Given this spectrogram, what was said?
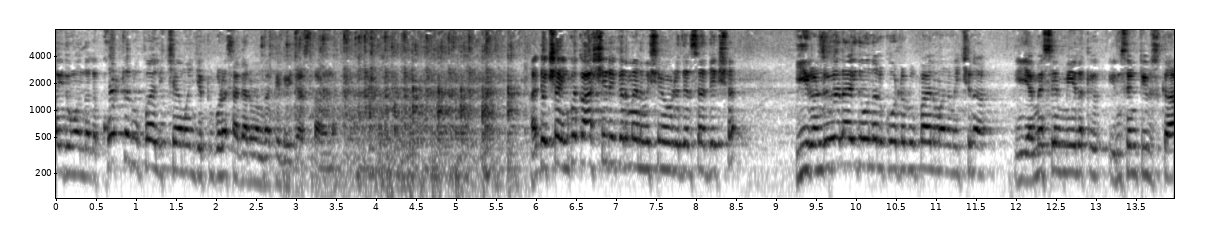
ఐదు వందల కోట్ల రూపాయలు ఇచ్చామని చెప్పి కూడా సగర్వంగా తెలియజేస్తా ఉన్నాం. అధ్యక్ష ఇంకొక ఆశ్చర్యకరమైన విషయం ఏమిటో తెలుసా అధ్యక్ష? ఈ రెండు వేల ఐదు వందల కోట్ల రూపాయలు మనం ఇచ్చిన ఈ ఎంఎస్ఎంఈలకు ఇన్సెంటివ్స్గా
